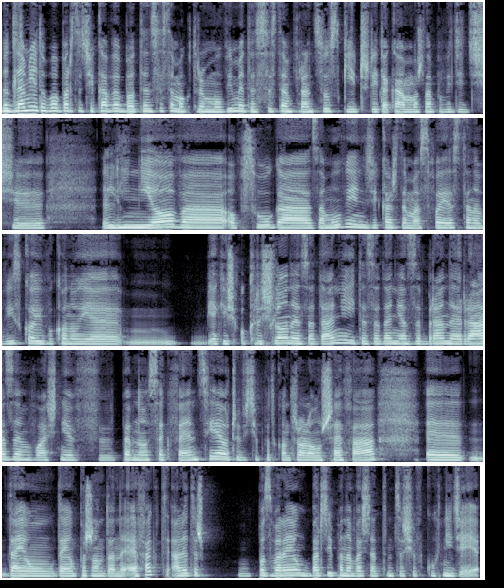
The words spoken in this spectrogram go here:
No dla mnie to było bardzo ciekawe, bo ten system, o którym mówimy, to jest system francuski, czyli taka, można powiedzieć, y, liniowa obsługa zamówień, gdzie każdy ma swoje stanowisko i wykonuje mm, jakieś określone zadanie i te zadania zebrane razem właśnie w pewną sekwencję, oczywiście pod kontrolą szefa, y, dają, dają pożądany efekt, ale też pozwalają bardziej panować nad tym, co się w kuchni dzieje.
